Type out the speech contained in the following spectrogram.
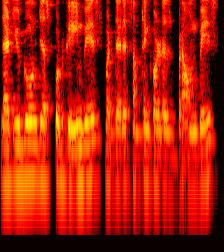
that you don't just put green waste but there is something called as brown waste.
